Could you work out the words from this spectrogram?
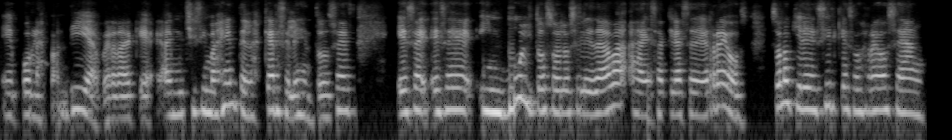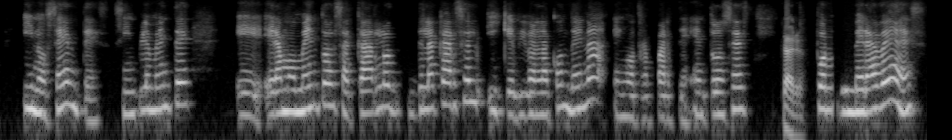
Eh, por las pandillas, ¿verdad? Que hay muchísima gente en las cárceles, entonces ese, ese indulto solo se le daba a esa clase de reos. Eso no quiere decir que esos reos sean inocentes, simplemente eh, era momento de sacarlos de la cárcel y que vivan la condena en otra parte. Entonces, claro. por primera vez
